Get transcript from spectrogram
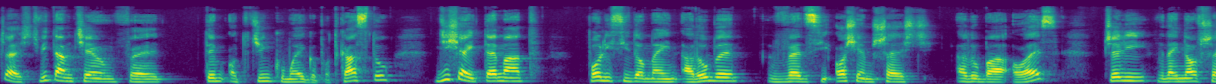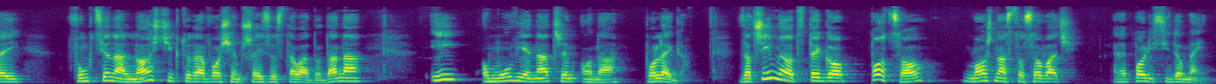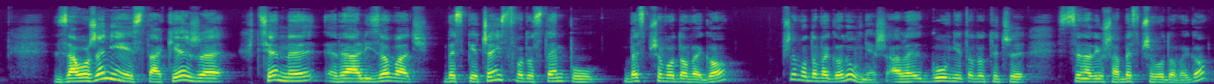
Cześć, witam Cię w tym odcinku mojego podcastu. Dzisiaj temat Policy Domain Aruby w wersji 8.6 Aruba OS, czyli w najnowszej funkcjonalności, która w 8.6 została dodana i omówię na czym ona polega. Zacznijmy od tego, po co można stosować e, Policy Domain. Założenie jest takie, że chcemy realizować bezpieczeństwo dostępu bezprzewodowego, przewodowego również, ale głównie to dotyczy scenariusza bezprzewodowego,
